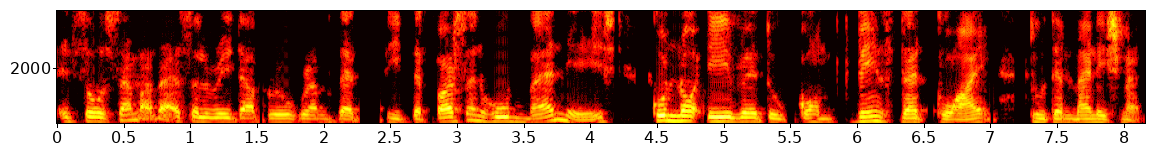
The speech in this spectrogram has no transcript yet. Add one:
it's so some other accelerator program that the, the person who managed could not able to convince that client to the management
